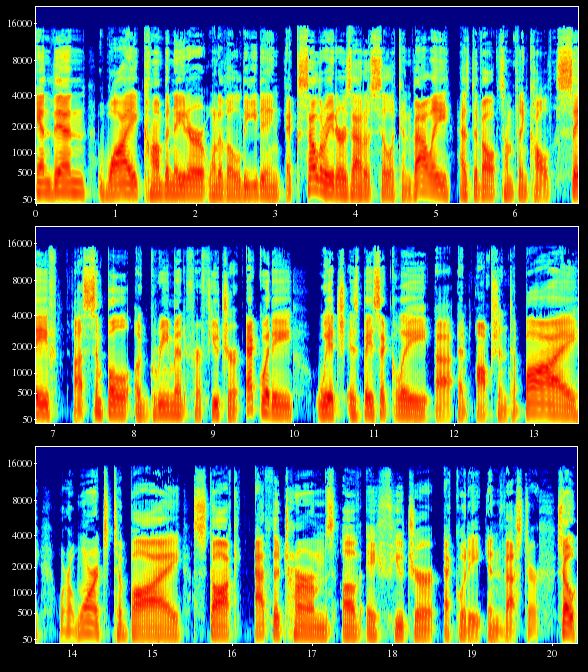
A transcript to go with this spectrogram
And then Y Combinator, one of the leading accelerators out of Silicon Valley, has developed something called SAFE, a simple agreement for future equity, which is basically uh, an option to buy or a warrant to buy stock at the terms of a future equity investor. So,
